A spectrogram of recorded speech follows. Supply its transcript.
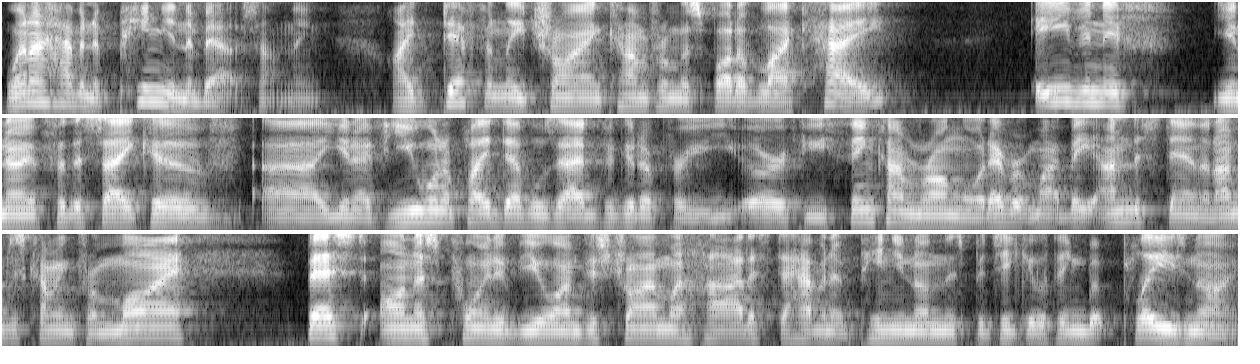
When I have an opinion about something, I definitely try and come from a spot of like, hey, even if you know, for the sake of, uh, you know, if you want to play devil's advocate or, you, or if you think I'm wrong or whatever it might be, understand that I'm just coming from my best honest point of view. I'm just trying my hardest to have an opinion on this particular thing, but please know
